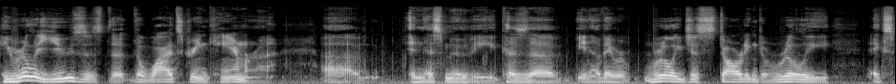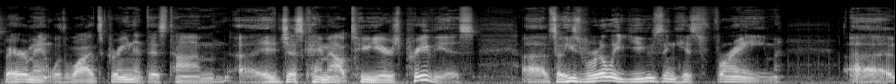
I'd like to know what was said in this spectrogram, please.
he really uses the the widescreen camera uh, in this movie because uh, you know they were really just starting to really experiment with widescreen at this time. Uh, it just came out two years previous, uh, so he's really using his frame uh,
